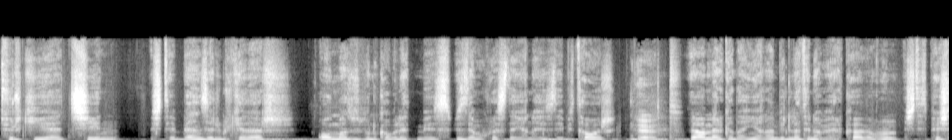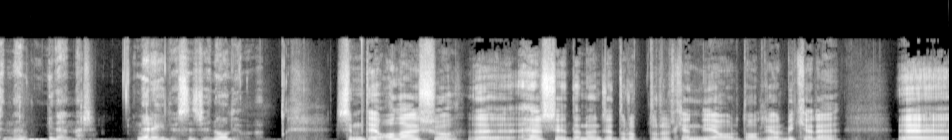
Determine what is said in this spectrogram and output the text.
Türkiye, Çin, işte benzer ülkeler olmaz biz bunu kabul etmeyiz. Biz demokrasiden yanayız diye bir tavır Evet. ve Amerika'dan yana bir Latin Amerika ve onun işte peşinden gidenler. Nereye gidiyor sizce? Ne oluyor? Şimdi olan şu. e, her şeyden önce durup dururken niye orada oluyor? Bir kere e,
